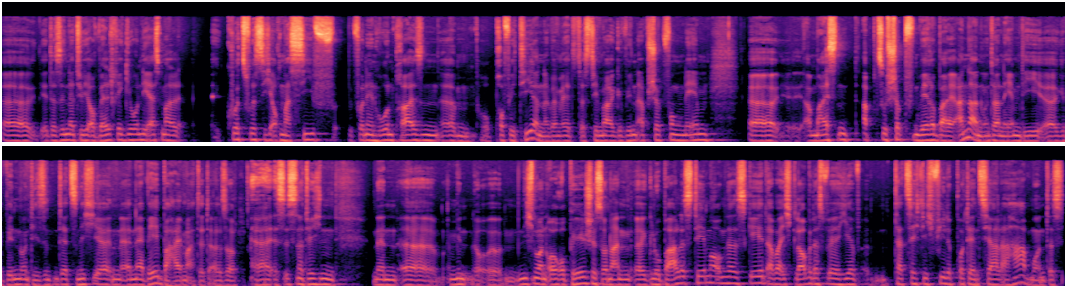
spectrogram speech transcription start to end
Äh, das sind natürlich auch Weltregionen, die erstmal kurzfristig auch massiv von den hohen Preisen ähm, profitieren. Wenn wir jetzt das Thema Gewinnabschöpfung nehmen, äh, am meisten abzuschöpfen wäre bei anderen Unternehmen, die äh, gewinnen und die sind jetzt nicht hier in NRW beheimatet. Also äh, es ist natürlich ein ein, äh, nicht nur ein europäisches, sondern ein äh, globales Thema, um das es geht. Aber ich glaube, dass wir hier tatsächlich viele Potenziale haben und dass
